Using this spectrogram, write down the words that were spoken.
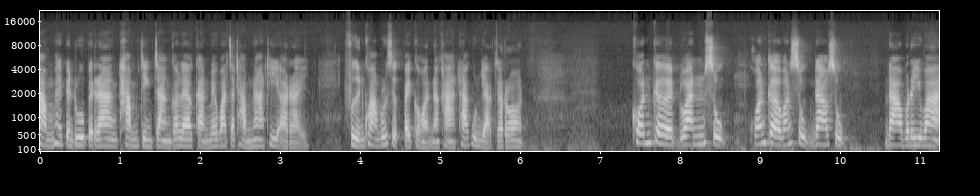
ทำให้เป็นรูปเป็นร่างทำจริงจังก็แล้วกันไม่ว่าจะทำหน้าที่อะไร ฝืนความรู้สึกไปก่อนนะคะ ถ้าคุณอยากจะรอด คนเกิดวันศุกร์คนเกิดวันศุกร์ดาวศุกร์ดาวบริวาร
